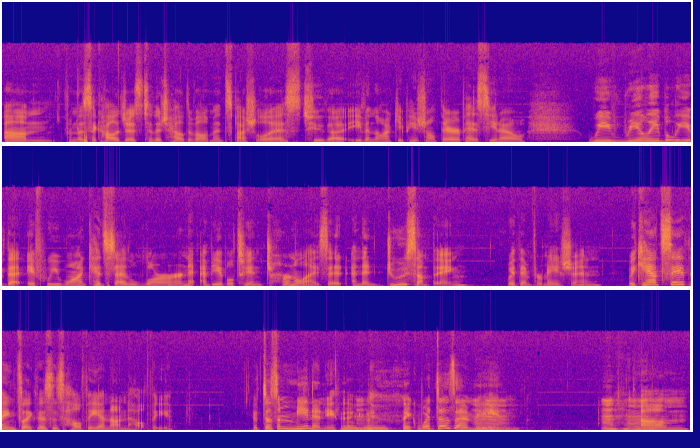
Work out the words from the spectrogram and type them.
Um, from the psychologist to the child development specialist to the even the occupational therapist, you know, we really believe that if we want kids to learn and be able to internalize it and then do something with information. We can't say things like this is healthy and unhealthy. It doesn't mean anything. Mm-hmm. like, what does that mean? Mm-hmm. Um,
